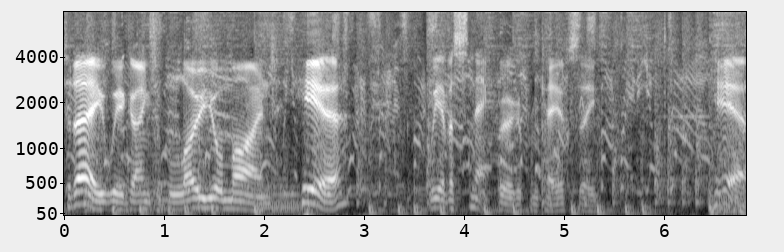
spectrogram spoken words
Today we're going to blow your mind. Here we have a snack burger from KFC. Here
